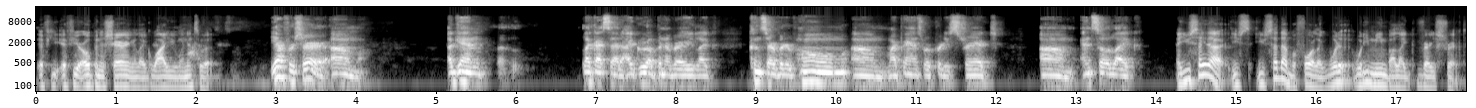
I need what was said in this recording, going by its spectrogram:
if you if you're open to sharing, like why you went into it? Yeah, for sure. Um, again, like I said, I grew up in a very like conservative home. Um, my parents were pretty strict, um, and so like. And you say that you you said that before. Like, what what do you mean by like very strict?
